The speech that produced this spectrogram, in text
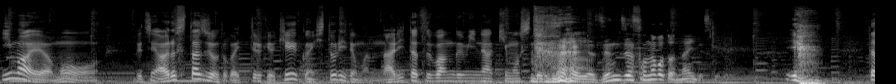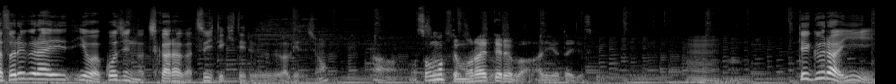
今やもう別にあるスタジオとか言ってるけど K 君一人でも成り立つ番組な気もしてるから。いや全然そんなことはないですけど。だからそれぐらい要は個人の力がついてきてるわけでしょ、ああそう思ってもらえてればありがたいですけど。うん、ってぐらい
